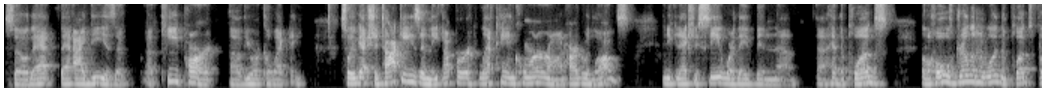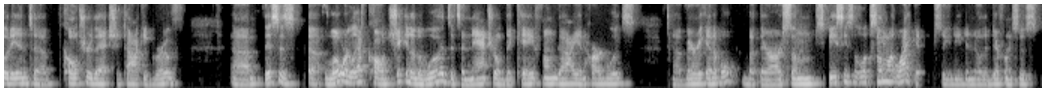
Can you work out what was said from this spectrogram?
So that that ID is a, a key part of your collecting. So we've got shiitakes in the upper left-hand corner on hardwood logs, and you can actually see where they've been uh, uh, had the plugs, little holes drilled in the wood, and the plugs put in to culture that shiitake growth. Um, this is uh, lower left called chicken of the woods. It's a natural decay fungi in hardwoods, uh, very edible, but there are some species that look somewhat like it. So you need to know the differences.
